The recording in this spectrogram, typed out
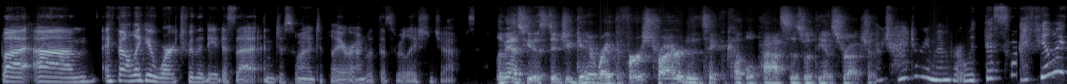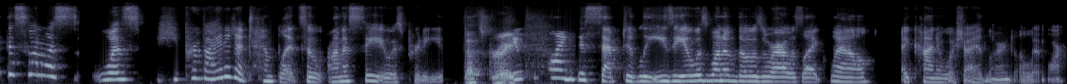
but um, I felt like it worked for the data set and just wanted to play around with this relationships. Let me ask you this: Did you get it right the first try, or did it take a couple passes with the instruction? I'm trying to remember. With this one, I feel like this one was was he provided a template, so honestly, it was pretty. Easy. That's great. It was like deceptively easy. It was one of those where I was like, well, I kind of wish I had learned a little bit more.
